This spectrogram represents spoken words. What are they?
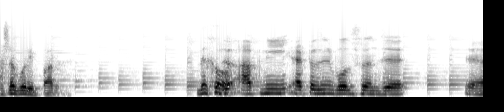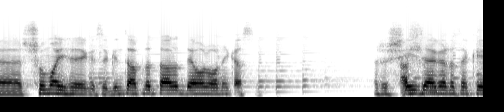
আশা করি পারবে দেখো আপনি একটা জিনিস বলছিলেন যে সময় হয়ে গেছে কিন্তু আপনার তো আরও দেওয়ার অনেক আছে। সেই জায়গাটা থেকে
